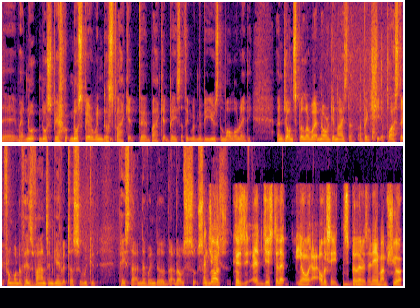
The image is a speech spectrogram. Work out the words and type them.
uh, we had no no spare no spare windows back at uh, back at base. I think we'd maybe used them all already. And John Spiller went and organised a, a, big sheet of plastic from one of his vans and gave it to us so we could paste that in the window. That, that was so, so And George, because nice. Uh, just to let you know, obviously Spiller is a name I'm sure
